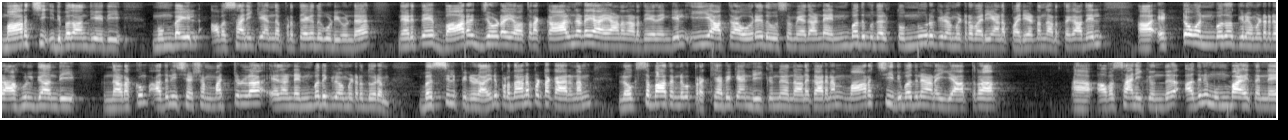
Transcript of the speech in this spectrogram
മാർച്ച് ഇരുപതാം തീയതി മുംബൈയിൽ അവസാനിക്കുക എന്ന പ്രത്യേകത കൂടിയുണ്ട്. നേരത്തെ ഭാരത് ജോഡോ യാത്ര കാൽനടയായാണ് നടത്തിയതെങ്കിൽ ഈ യാത്ര ഓരോ ദിവസവും ഏതാണ്ട് എൺപത് മുതൽ തൊണ്ണൂറ് കിലോമീറ്റർ വരെയാണ് പര്യടനം നടത്തുക. അതിൽ എട്ടോ ഒൻപതോ കിലോമീറ്റർ രാഹുൽ ഗാന്ധി നടക്കും. അതിനുശേഷം മറ്റുള്ള ഏതാണ്ട് എൺപത് കിലോമീറ്റർ ദൂരം ബസ്സിൽ പിന്നിടും. അതിന് പ്രധാനപ്പെട്ട കാരണം ലോക്സഭാ തെരഞ്ഞെടുപ്പ് പ്രഖ്യാപിക്കാനിരിക്കുന്നു എന്നാണ്. കാരണം മാർച്ച് ഇരുപതിനാണ് ഈ യാത്ര അവസാനിക്കുന്നത്. അതിനു മുമ്പായി തന്നെ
